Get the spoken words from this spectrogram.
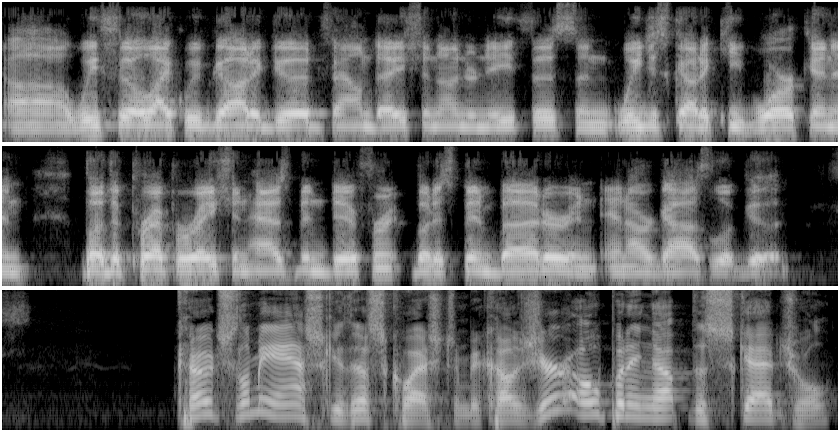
uh, we feel like we've got a good foundation underneath us, and we just got to keep working. And but the preparation has been different, but it's been better, and, and our guys look good. Coach, let me ask you this question because you're opening up the schedule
